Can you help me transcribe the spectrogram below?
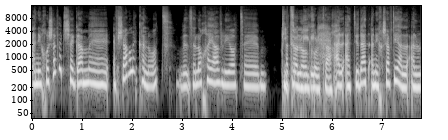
אני חושבת שגם אה, אפשר לקנות, וזה לא חייב להיות אה, קיצוני. כל כך. את יודעת, אני חשבתי על, על,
